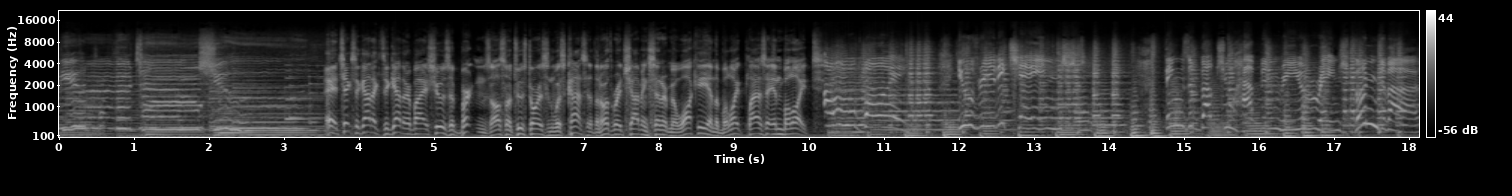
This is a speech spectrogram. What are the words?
you turn shoe. Hey, chicks have got it together. Buy shoes at Burton's. Also, two stores in Wisconsin at the Northridge Shopping Center in Milwaukee and the Beloit Plaza in Beloit. Oh boy, you've really changed. Things you have been rearranged. Wunderbar.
